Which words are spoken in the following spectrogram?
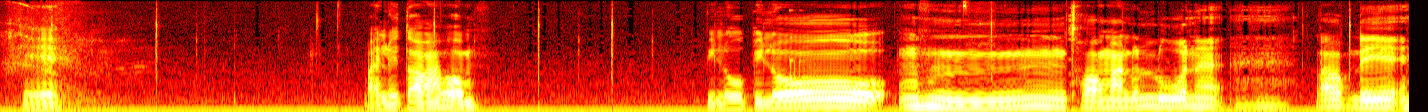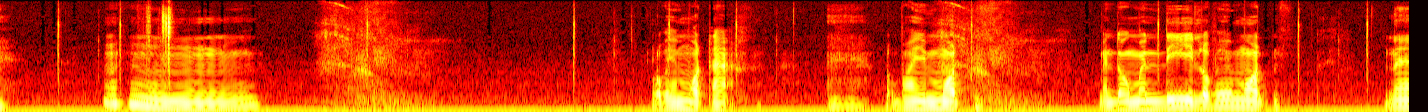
โอเค ไปลุยต่อครับผม ปิโลปิโลอือหือทองมาล้วนๆนะรอบนี้อือหือลบให้หมดนะลบให้หมดเมนดงเมนดี้ลบให้หมดนะ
